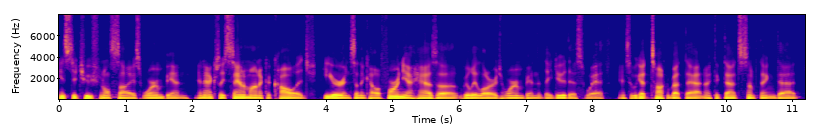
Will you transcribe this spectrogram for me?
institutional size worm bin. And actually, Santa Monica College here in Southern California has a really large worm bin that they do this with. And so we got to talk about that. And I think that's something that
